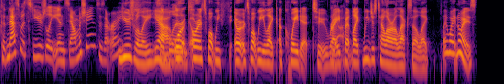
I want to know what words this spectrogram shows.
Cause that's what's usually in sound machines. Is that right? Usually, yeah, or or it's what we th- or it's what we like equate it to, right? Yeah. But like we just tell our Alexa like play white noise.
